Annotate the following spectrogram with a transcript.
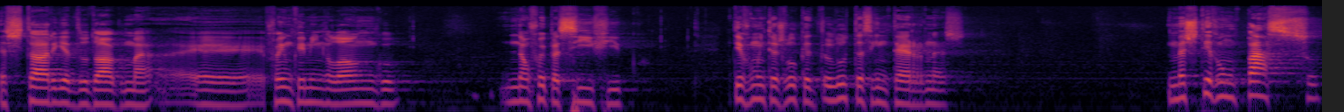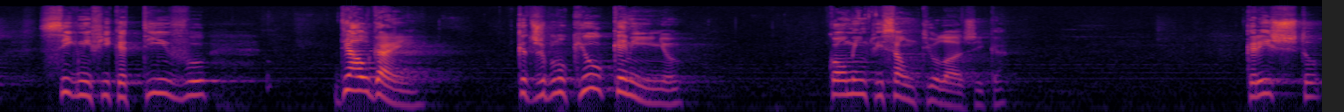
A história do dogma é, foi um caminho longo, não foi pacífico, teve muitas lutas internas, mas teve um passo significativo de alguém que desbloqueou o caminho com uma intuição teológica. Cristo,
